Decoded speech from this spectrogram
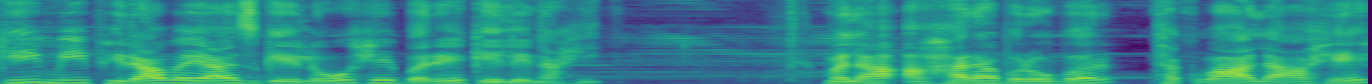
की मी फिरावयास गेलो हे बरे केले नाही. मला आहाराबरोबर थकवा आला आहे.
